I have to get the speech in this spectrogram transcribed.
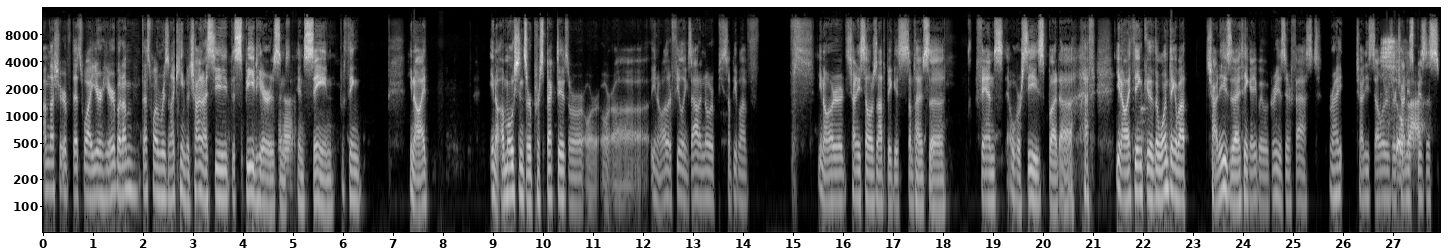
I'm not sure if that's why you're here, but I'm that's one reason I came to China. I see the speed here is yeah. insane. The thing you know, I you know, emotions or perspectives or or or uh you know, other feelings out. I know some people have you know, or Chinese sellers not the biggest sometimes uh fans overseas, but uh, you know, I think the one thing about Chinese that I think anybody would agree is they're fast, right? Chinese sellers so or Chinese business.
